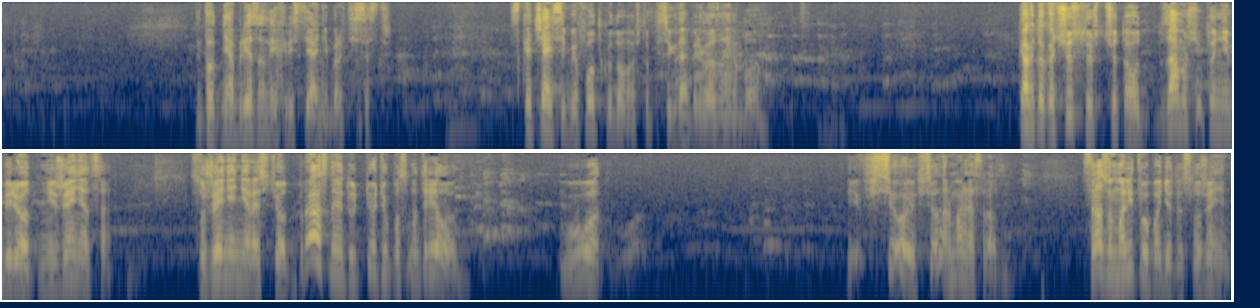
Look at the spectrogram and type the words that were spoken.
Это вот необрезанные христиане, братья и сестры. Скачай себе фотку дома, чтобы всегда перед глазами было. Как только чувствуешь, что что-то вот замуж никто не берет, не женятся, служение не растет. Раз на эту тетю посмотрел, вот, вот. И все, и все нормально сразу. Сразу молитва упадет из служения.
